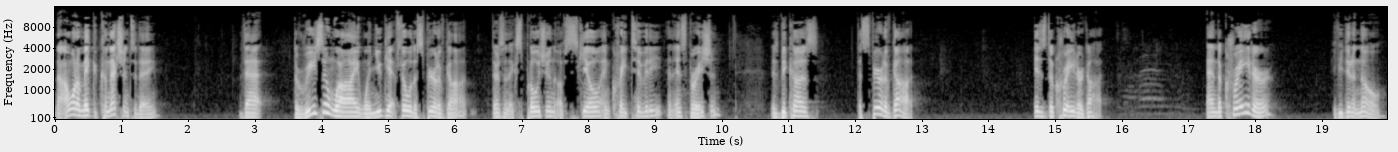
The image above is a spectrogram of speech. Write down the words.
Now, I want to make a connection today that the reason why when you get filled with the Spirit of God, there's an explosion of skill and creativity and inspiration is because the Spirit of God is the Creator God. And the Creator, if you didn't know,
